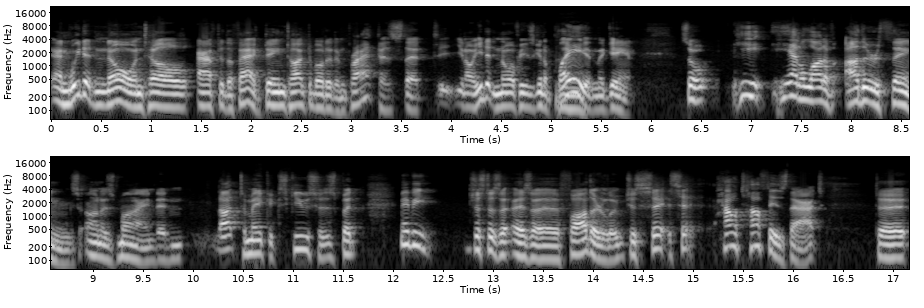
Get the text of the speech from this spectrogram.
and we didn't know until after the fact. Dane talked about it in practice that you know he didn't know if he was going to play mm. in the game. So he he had a lot of other things on his mind, and not to make excuses, but maybe just as a as a father, Luke, just say, say how tough is that to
